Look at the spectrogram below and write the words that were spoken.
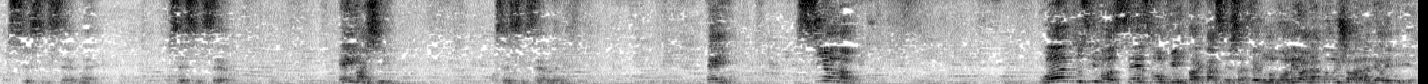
Vou ser sincero, não é? Vou ser sincero. Hein, Vasti? Vou ser sincero, né, minha filha? Hein? Sim ou não? Quantos de vocês vão vir para cá sexta-feira? Não vou nem olhar para não chorar de alegria.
